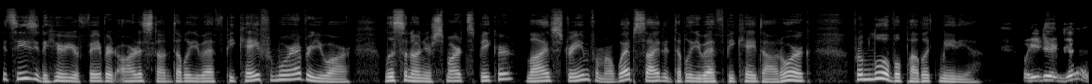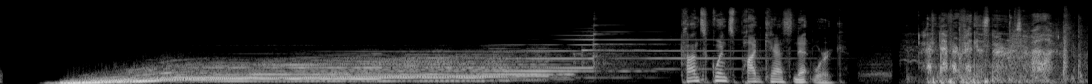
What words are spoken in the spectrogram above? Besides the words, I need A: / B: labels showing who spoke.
A: It's easy to hear your favorite artist on WFPK from wherever you are. Listen on your smart speaker, live stream from our website at WFPK.org from Louisville Public Media.
B: Well, you did good.
C: Consequence Podcast Network.
D: I've never been this nervous in my life.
